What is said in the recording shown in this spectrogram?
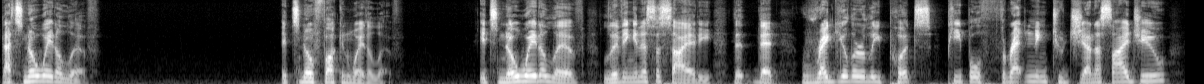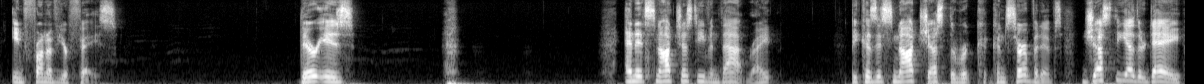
that's no way to live. It's no fucking way to live. It's no way to live living in a society that that regularly puts people threatening to genocide you in front of your face. There is and it's not just even that, right? Because it's not just the conservatives. Just the other day,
